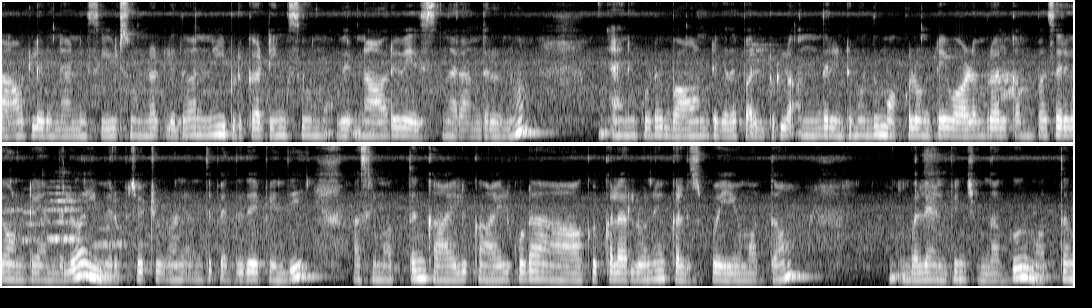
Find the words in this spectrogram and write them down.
రావట్లేదండి. అన్ని సీడ్స్ ఉండట్లేదు. అన్నీ ఇప్పుడు కటింగ్స్ నారు వేస్తున్నారు అందరూ ఆయన కూడా బాగుంటాయి కదా పల్లెటూరులో. అందరి ఇంటి ముందు మొక్కలు ఉంటాయి వాడంబరాలు కంపల్సరీగా ఉంటాయి అందులో. ఈ మిరప చెట్టు చూడండి ఎంత పెద్దదైపోయింది. అసలు మొత్తం కాయలు కాయలు కూడా ఆకు కలర్లోనే కలిసిపోయాయి మొత్తం. భలే అనిపించింది నాకు. మొత్తం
